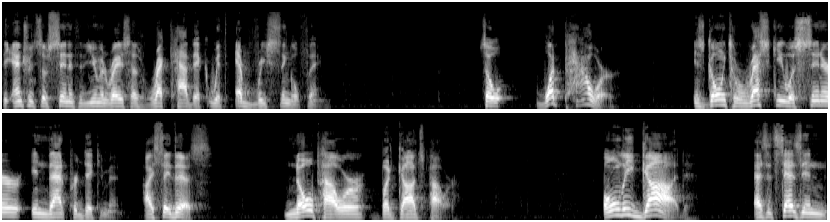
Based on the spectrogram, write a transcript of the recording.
The entrance of sin into the human race has wreaked havoc with every single thing. So, what power is going to rescue a sinner in that predicament? I say this no power but God's power. Only God, as it says in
